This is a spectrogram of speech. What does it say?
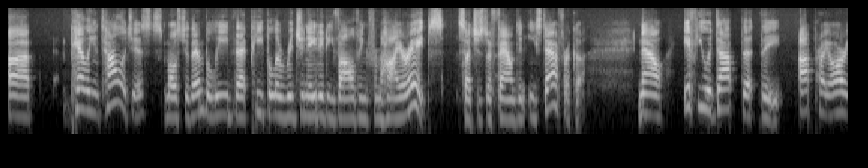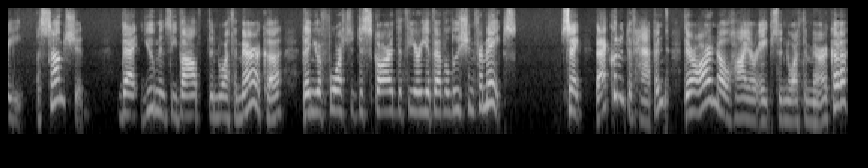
uh, paleontologists, most of them, believe that people originated evolving from higher apes, such as are found in East Africa. Now, if you adopt the, the a priori assumption that humans evolved in North America, then you're forced to discard the theory of evolution from apes. Saying that couldn't have happened. There are no higher apes in North America.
